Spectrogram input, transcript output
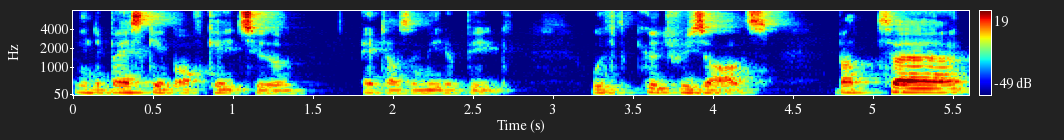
in the base camp of K2, 8000 meter peak, with good results. But uh,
